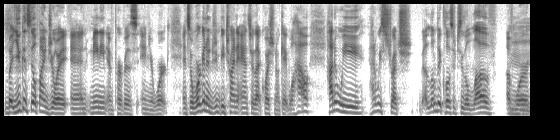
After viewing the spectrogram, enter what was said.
but you can still find joy and meaning and purpose in your work. And so we're going to be trying to answer that question. Okay, well how how do we how do we stretch a little bit closer to the love of work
